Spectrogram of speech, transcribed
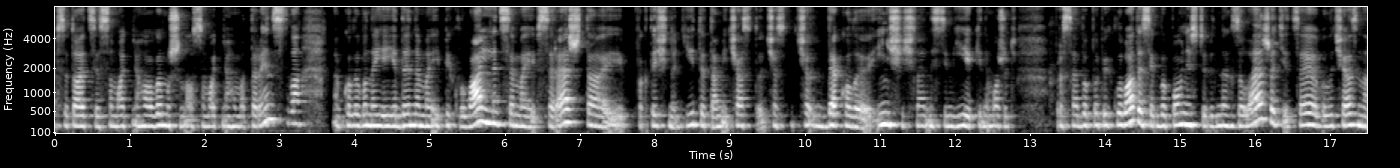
в ситуації самотнього вимушеного самотнього материнства, коли вони є єдиними і піклувальницями, і все решта, і фактично діти там і часто часто деколи інші члени сім'ї, які не можуть про себе попіклуватися, якби повністю від них залежать, і це величезне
